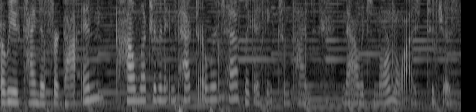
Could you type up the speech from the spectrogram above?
or we have kind of forgotten how much of an impact our words have. Like, I think sometimes now it's normalized to just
